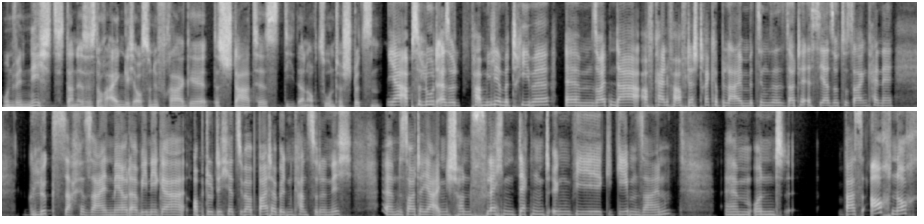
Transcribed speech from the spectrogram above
Und wenn nicht, dann ist es doch eigentlich auch so eine Frage des Staates, die dann auch zu unterstützen. Ja, absolut. Also Familienbetriebe ähm, sollten da auf keinen Fall auf der Strecke bleiben, beziehungsweise sollte es ja sozusagen keine Glückssache sein, mehr oder weniger, ob du dich jetzt überhaupt weiterbilden kannst oder nicht. Ähm, das sollte ja eigentlich schon flächendeckend irgendwie gegeben sein. Ähm, und was auch noch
